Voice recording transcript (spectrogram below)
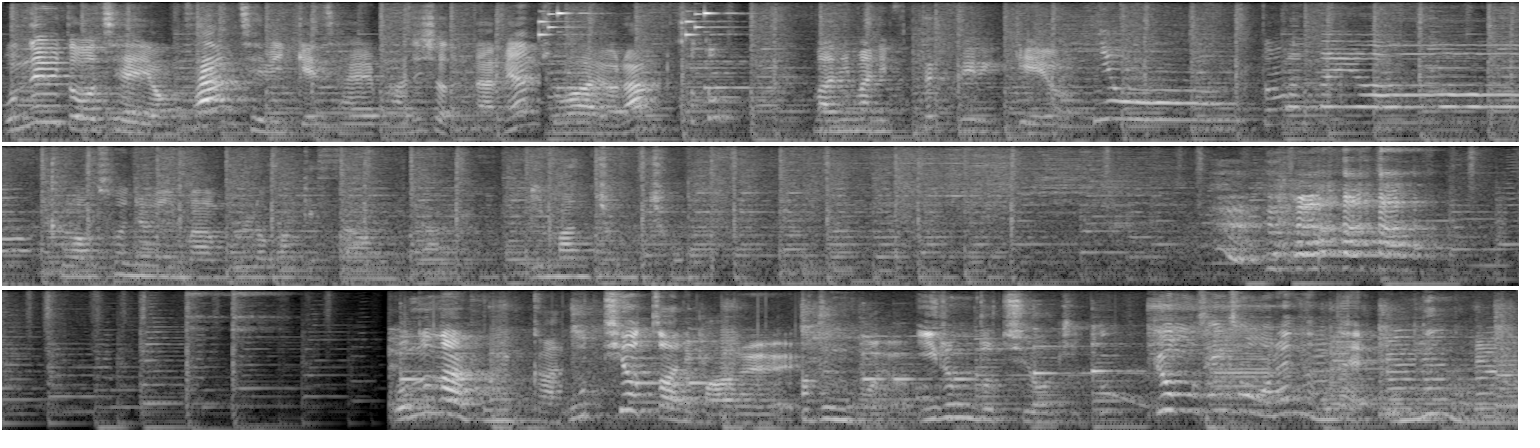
오늘도 제 영상 재밌게 잘 봐주셨다면 좋아요랑 구독 많이 많이 부탁드릴게요. 안녕! 또 만나요! 그럼 소녀 이만 물러가겠사옵니다. 이만 총총. 어느 날 보니까 5티어짜리 말을 받은 거예요. 이름도 지어주고 뿅 생성을 했는데 없는 거예요.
